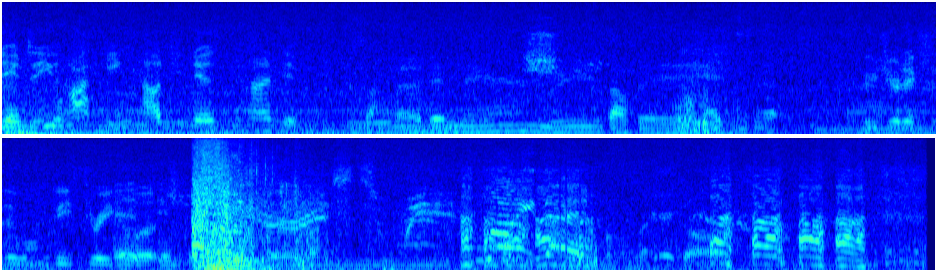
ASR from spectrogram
James, are you hacking? How do you know it's behind him? Because I heard him. Shh. Who's ready for the 1v3 uh, clutch? Uh,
